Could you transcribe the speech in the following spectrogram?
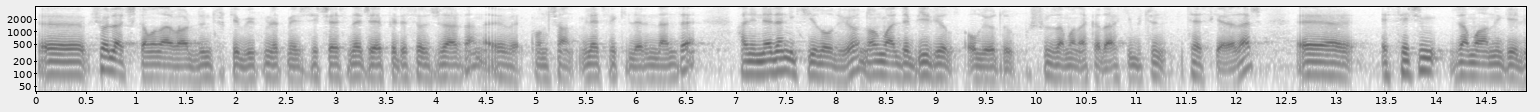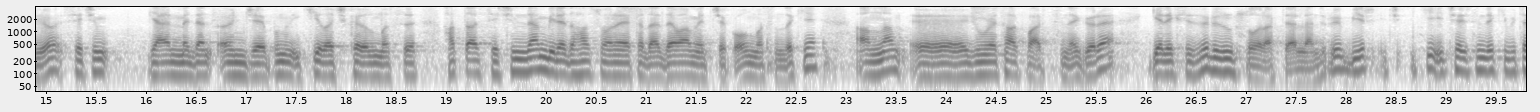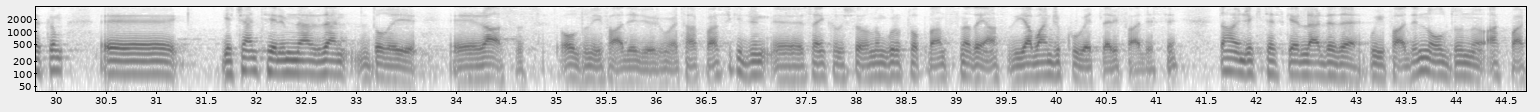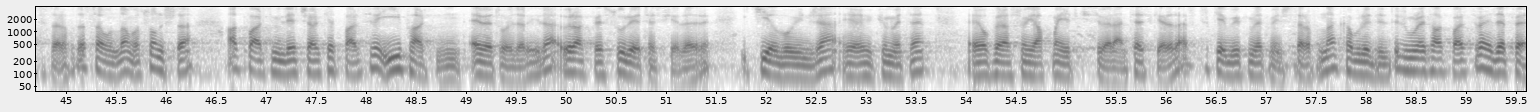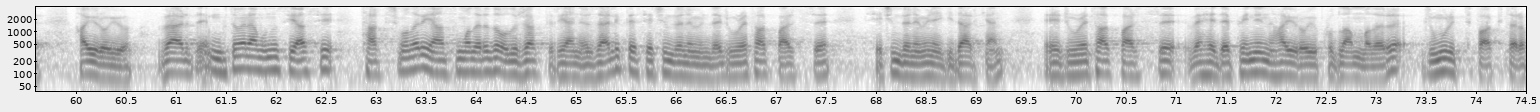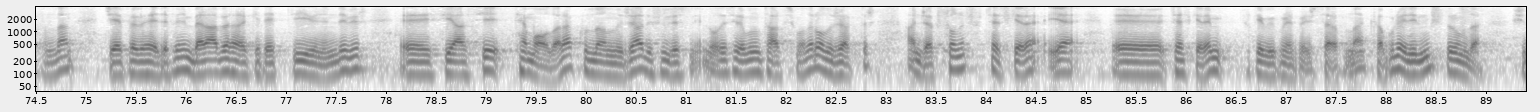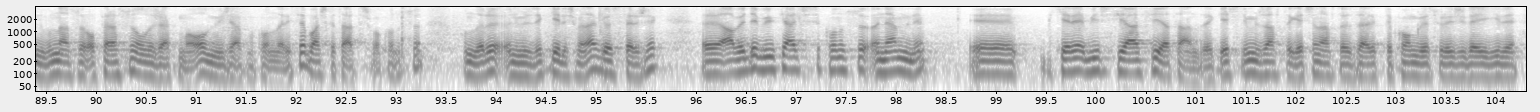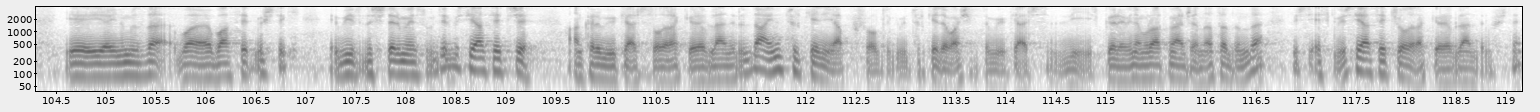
Ee, şöyle açıklamalar vardı dün Türkiye Büyük Millet Meclisi içerisinde CHP'li sözcülerden e, ve konuşan milletvekillerinden de hani neden iki yıl oluyor? Normalde bir yıl oluyordu şu zamana kadar ki bütün tezkereler. Ee, e, seçim zamanı geliyor. Seçim gelmeden önce bunun iki yıla çıkarılması hatta seçimden bile daha sonraya kadar devam edecek olmasındaki anlam e, Cumhuriyet Halk Partisi'ne göre gereksiz ve lüzumsuz olarak değerlendiriyor. Bir, iki içerisindeki bir takım e, geçen terimlerden dolayı e, rahatsız olduğunu ifade ediyor Cumhuriyet Halk Partisi ki dün e, Sayın Kılıçdaroğlu'nun grup toplantısına da yansıdı. Yabancı kuvvetler ifadesi. Daha önceki tezkerelerde de bu ifadenin olduğunu AK Parti tarafı da savundu ama sonuçta AK Parti, Milliyetçi Hareket Partisi ve İyi Parti'nin evet oylarıyla Irak ve Suriye tezkereleri iki yıl boyunca e, hükümete e, operasyon yapma yetkisi veren tezkereler Türkiye Büyük Millet Meclisi tarafından kabul edildi. Cumhuriyet Halk Partisi ve HDP hayır oyu verdi. Muhtemelen bunun siyasi tartışmaları, yansımaları da olacaktır. Yani özellikle seçim döneminde Cumhuriyet Halk Partisi seçim dönemine giderken e, Cumhuriyet Halk Partisi ve HDP'nin hayır oyu kullanmaları Cumhur İttifakı tarafından CHP ve HDP'nin beraber hareket ettiği yönünde bir e, siyasi tema olarak kullanılacağı düşüncesindeyim. Dolayısıyla bunun tartışmaları olacaktır. Ancak sonuç tezkereye e, tezkere Türkiye Büyük Millet Meclisi tarafından kabul edilmiş durumda. Şimdi bundan sonra operasyon olacak mı, olmayacak mı konuları ise başka tartışma konusu. Bunları önümüzdeki gelişmeler gösterecek. Ee, ABD Büyükelçisi konusu önemli. Ee, bir kere bir siyasi yatandı. Geçtiğimiz hafta, geçen hafta özellikle kongre süreciyle ilgili e, yayınımızda ba- bahsetmiştik. E, Bir dışişleri mensubu değil, bir siyasetçi Ankara Büyükelçisi olarak görevlendirildi. Aynı Türkiye'nin yapmış olduğu gibi Türkiye'de Washington Büyükelçiliği görevine Murat Mercan'ı atadığında bir, eski bir siyasetçi olarak görevlendirmişti.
